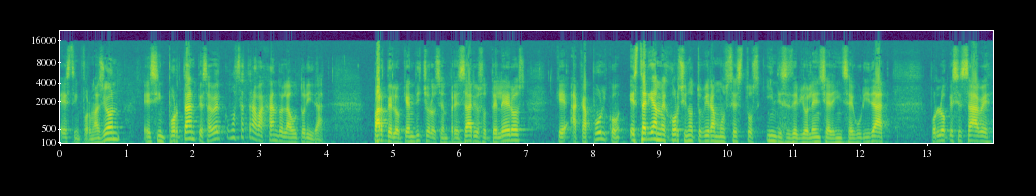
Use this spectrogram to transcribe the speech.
Esta información es importante saber cómo está trabajando la autoridad. Parte de lo que han dicho los empresarios hoteleros, que Acapulco estaría mejor si no tuviéramos estos índices de violencia de inseguridad. Por lo que se sabe,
